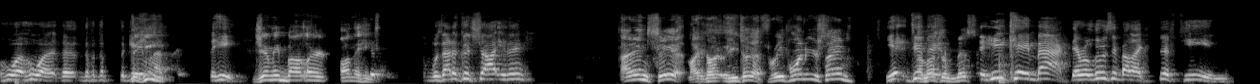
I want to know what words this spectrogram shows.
who who uh, the the, the, the game Heat. the Heat. Jimmy Butler on the Heat. Was that a good shot? You think? I didn't see it. Like uh, he took a three pointer. You're saying? Yeah, dude. They, the came back. They were losing by like 15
